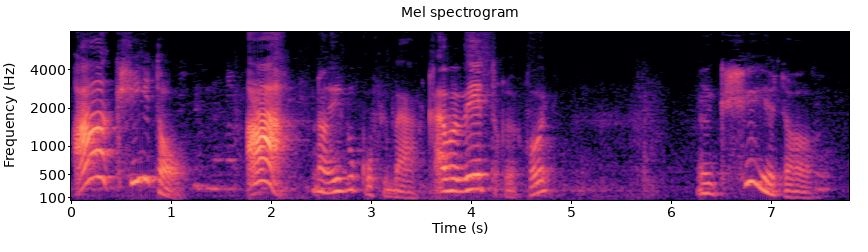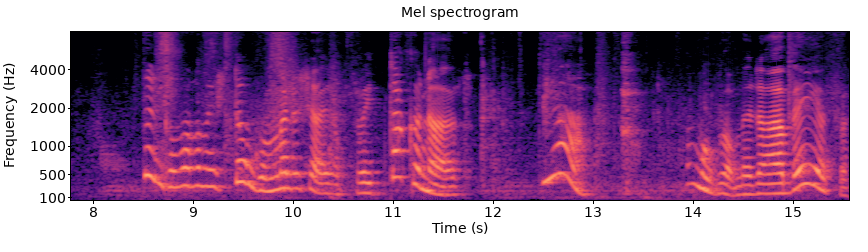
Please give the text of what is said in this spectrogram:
Ah, ik zie het al. Ah, nou, is mijn koffiebaan. Gaan we weer terug, hoor. Ik zie het al waarom is het donker? Maar er zijn nog twee takken uit. Ja, dan moet ik wel met de AB even.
